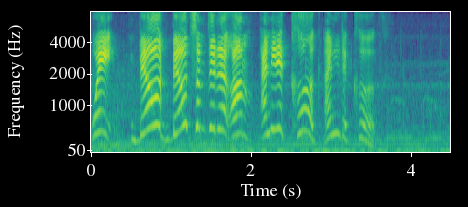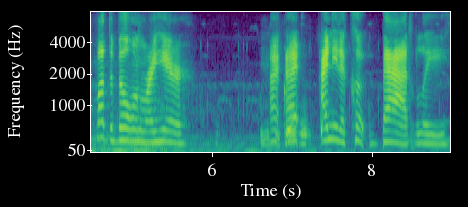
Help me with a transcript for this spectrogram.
Wait, build build something to um I need to cook. I need to cook. I'm about to build one right here. I I. I need to cook badly.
